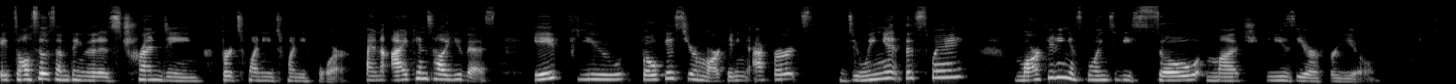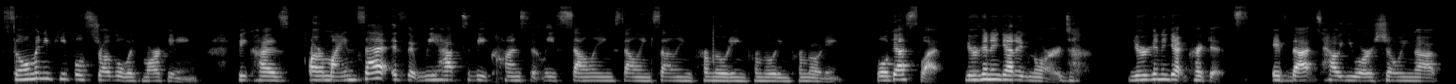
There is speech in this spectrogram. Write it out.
it's also something that is trending for 2024. And I can tell you this if you focus your marketing efforts doing it this way, marketing is going to be so much easier for you. So many people struggle with marketing because our mindset is that we have to be constantly selling, selling, selling, promoting, promoting, promoting. Well, guess what? You're going to get ignored. You're going to get crickets if that's how you are showing up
